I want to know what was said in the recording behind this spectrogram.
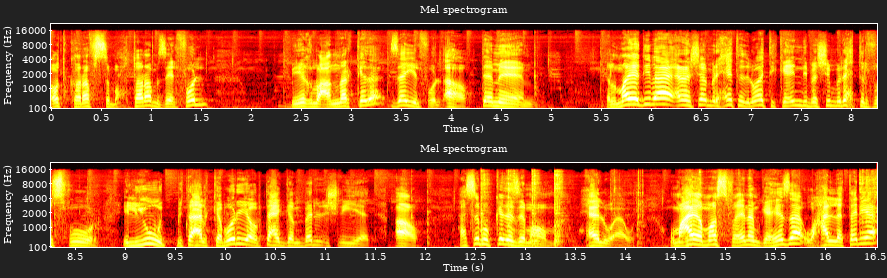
عود كرفس محترم زي الفل. بيغلوا على النار كده زي الفل. اهو تمام. الميه دي بقى أنا شامم ريحتها دلوقتي كأني بشم ريحة الفوسفور اليود بتاع الكابوريا وبتاع الجمبري القشريات. اهو هسيبهم كده زي ما هم. حلو قوي ومعايا مصفى هنا مجهزة وحلة تانية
